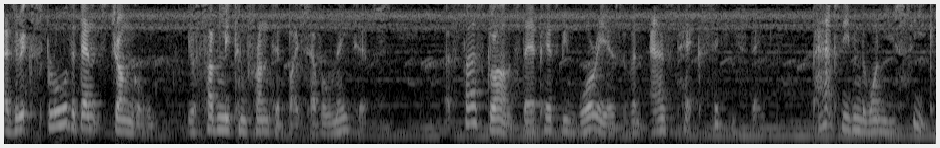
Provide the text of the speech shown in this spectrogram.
As you explore the dense jungle, you're suddenly confronted by several natives. At first glance, they appear to be warriors of an Aztec city state, perhaps even the one you seek,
